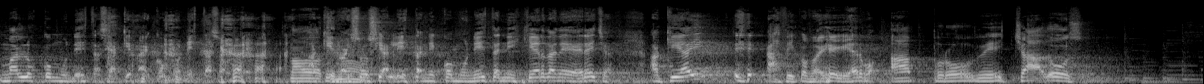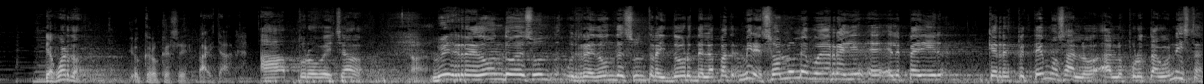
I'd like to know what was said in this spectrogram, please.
malos comunistas. O sea, aquí no hay comunistas. No, aquí aquí no hay no. socialistas, ni comunistas, ni izquierda, ni derecha. Aquí hay, así como dije Guillermo, aprovechados. ¿De acuerdo? Yo creo que sí. Ahí está. Aprovechado. Luis Redondo es un Redondo es un traidor de la patria. Mire, solo le voy a eh, eh, pedir que respetemos a, lo- a los protagonistas.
